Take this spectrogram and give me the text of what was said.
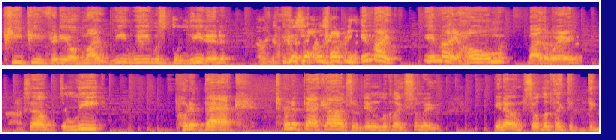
PP video of my wee wee was deleted. Very nice. Because that was happening in my in my home, by the way. So delete, put it back, turn it back on so it didn't look like somebody, you know, so it looked like the, the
